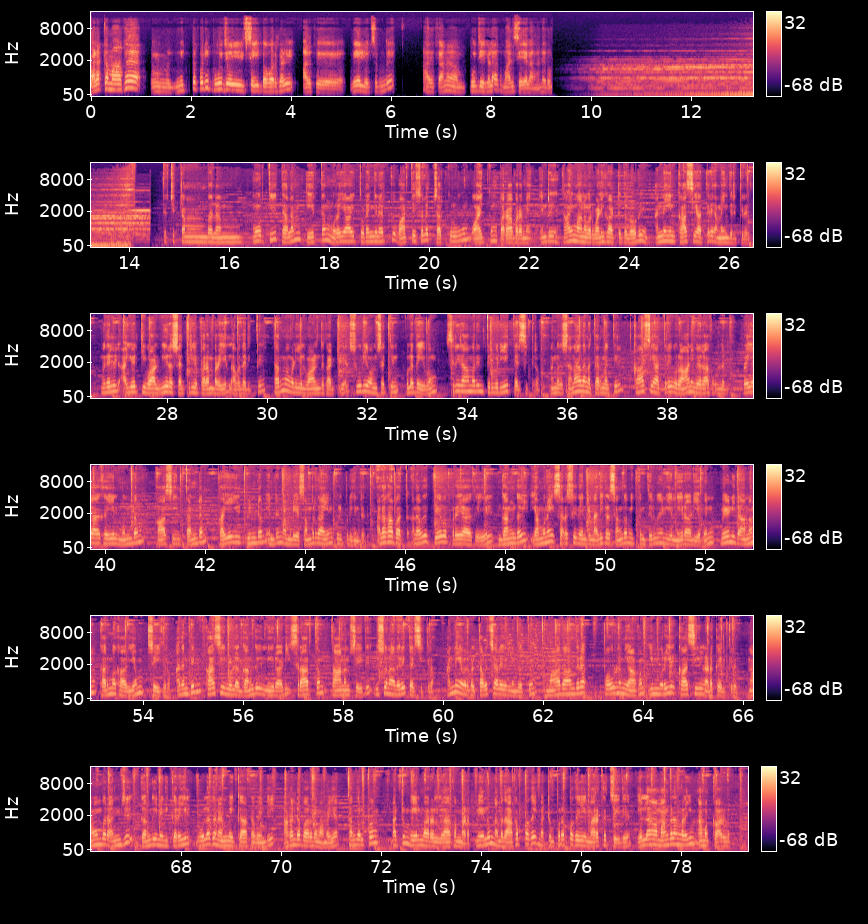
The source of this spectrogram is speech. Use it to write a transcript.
வழக்கமாக ம், நித்தப்படி பூஜை செய்பவர்கள் அதுக்கு வேல் வச்சிருந்து அதுக்கான பூஜைகளை அது மாதிரி செய்யலாங்கன்னு ரொம்ப திருச்சிற்றம்பலம் மூர்த்தி தலம் தீர்த்தம் முறையாய் தொடங்கினர்க்கு வார்த்தை சொல்லச் சற்குருவும் வாய்க்கும் பராபரமே என்று தாய்மானவர் வழிகாட்டுதலோடு அன்னையின் காசி யாத்திரை அமைந்திருக்கிறது. முதலில் அயோத்தி வாழ் வீர சத்திரிய பரம்பரையில் அவதரித்து தர்ம வழியில் வாழ்ந்து காட்டிய சூரிய வம்சத்தின் குலதெய்வம் ஸ்ரீராமரின் திருவடியை தரிசிக்கிறோம். நமது சனாதன தர்மத்தில் காசி யாத்திரை ஒரு ஆணிவேராக உள்ளது. பிரயாகையில் முண்டம் காசியில் தண்டம் கையில் பிண்டம் என்று நம்முடைய சம்பிரதாயம் குறிப்பிடுகின்றது. அலகாபாத் அதாவது தேவ பிரயாகையில் கங்கை யமுனை சரஸ்வதி என்ற நதிகள் சங்கமிக்கும் திருவேணியில் நீராடிய பின் வேணிதானம் கர்மகாரியம் செய்கிறோம். அதன்பின் காசியில் உள்ள கங்கையில் நீராடி சிரார்த்தம் தானம் செய்து விஸ்வநாதரை தரிசிக்கிறோம். அன்னை அவர்கள் தவச்சாலையில் நிகழ்த்தும் மாதாந்திர பௌர்ணமி யாகம் இம்முறையில் காசியில் நடக்க இருக்கிறது. நவம்பர் அஞ்சு கங்கை நதிக்கரையில் உலக நன்மைக்காக வேண்டி அகண்ட பாரதம் அமைய சங்கல்பம் மற்றும் வேல்மாறல் யாகம் நடக்கும். மேலும் நமது அகப்பகை மற்றும் புறப்பகையை மறக்கச் செய்து எல்லா மங்களங்களையும் நமக்கு அருளும்.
